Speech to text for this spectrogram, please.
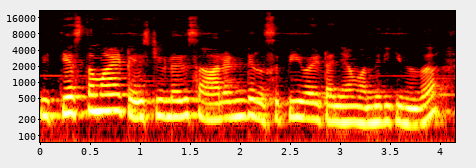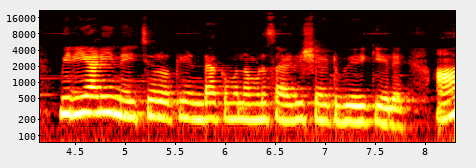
വ്യത്യസ്തമായ ടേസ്റ്റുള്ള ഒരു സാലഡിന്റെ റെസിപ്പിയുമായിട്ടാണ് ഞാൻ വന്നിരിക്കുന്നത്. ബിരിയാണി നെയ്ച്ചോറൊക്കെ ഉണ്ടാക്കുമ്പോൾ നമ്മൾ സൈഡ് ഡിഷായിട്ട് ഉപയോഗിക്കുകയല്ലേ? ആ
